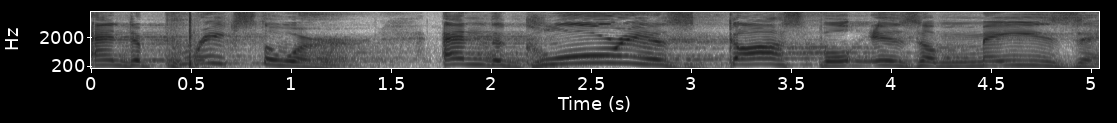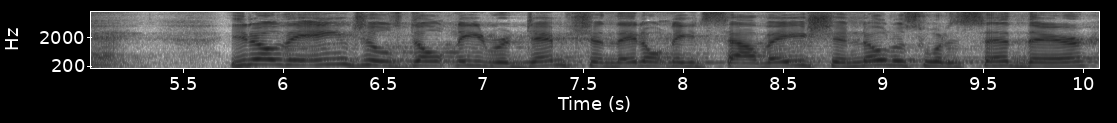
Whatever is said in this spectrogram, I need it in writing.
and to preach the word. And the glorious gospel is amazing. You know, the angels don't need redemption, they don't need salvation. Notice what it said there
